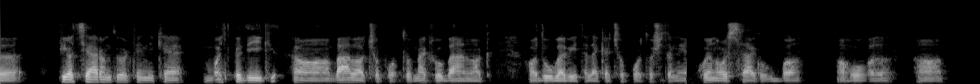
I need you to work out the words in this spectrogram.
piaci áron történik-e, vagy pedig a vállalatcsoportok megpróbálnak adóbevételeket csoportosítani olyan országokba, ahol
